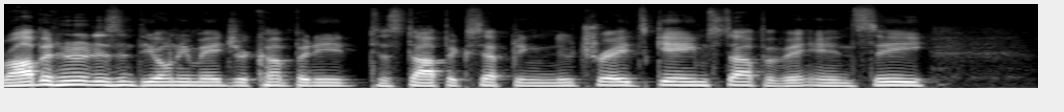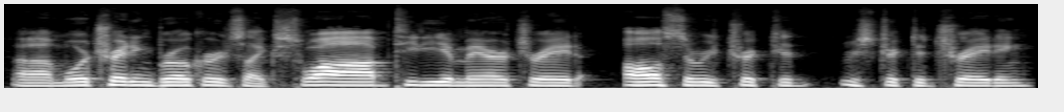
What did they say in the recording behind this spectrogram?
Robinhood isn't the only major company to stop accepting new trades. GameStop of AMC, uh, more trading brokers like Schwab, TD Ameritrade also restricted restricted trading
